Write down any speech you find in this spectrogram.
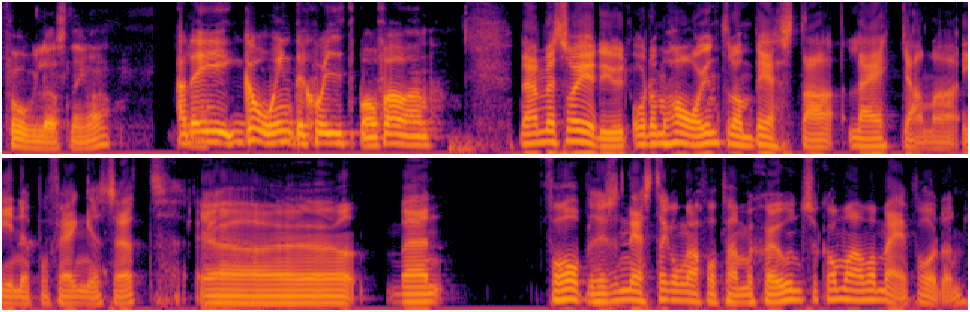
Foglösning va? ja, det går inte skitbra för han. Nej men så är det ju. Och de har ju inte de bästa läkarna inne på fängelset. Eh, men förhoppningsvis nästa gång han får permission så kommer han vara med på den.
